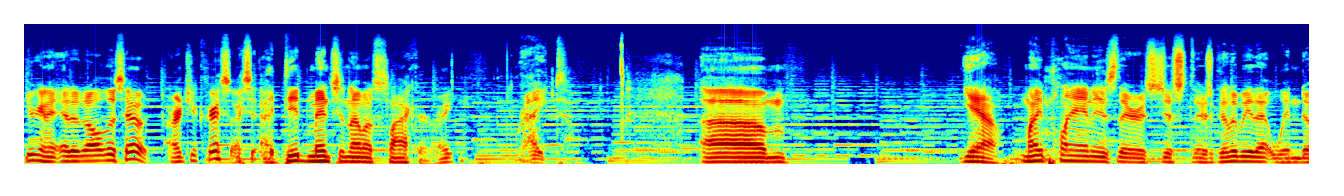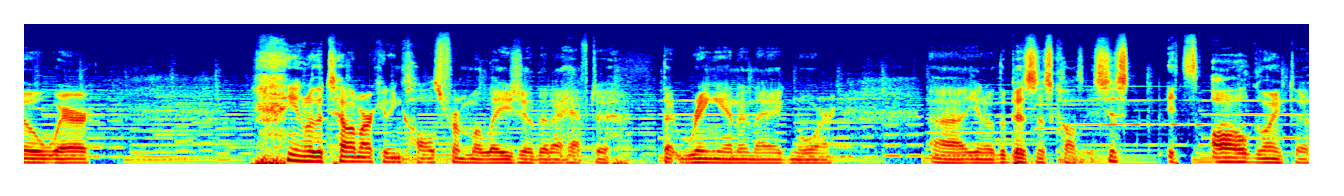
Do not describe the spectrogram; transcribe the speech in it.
You're going to edit all this out, aren't you, Chris? I, said, I did mention I'm a slacker, right? Right. Um, yeah, my plan is there's just there's going to be that window where you know the telemarketing calls from Malaysia that I have to that ring in and I ignore. Uh, you know the business calls. It's just it's all going to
